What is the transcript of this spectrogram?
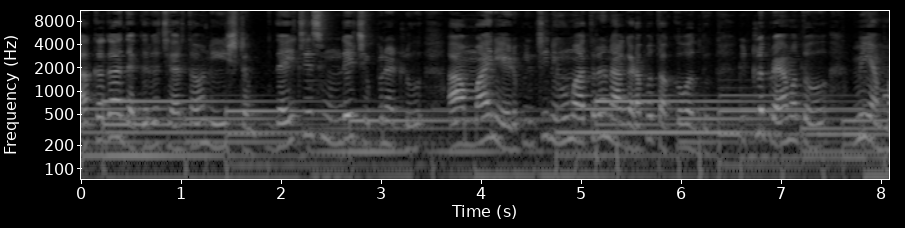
అక్కగా దగ్గరగా చేరతావు నీ ఇష్టం. దయచేసి ముందే చెప్పినట్లు ఆ అమ్మాయిని ఏడిపించి నువ్వు మాత్రం నా గడప తక్కువద్దు. ఇట్ల ప్రేమతో మీ అమ్మ.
